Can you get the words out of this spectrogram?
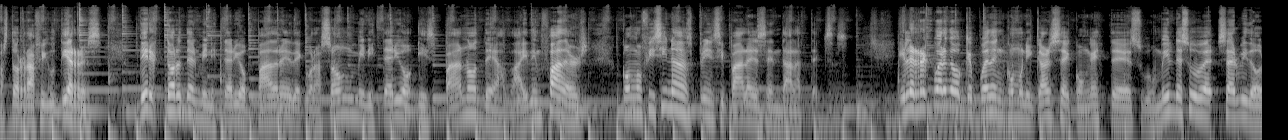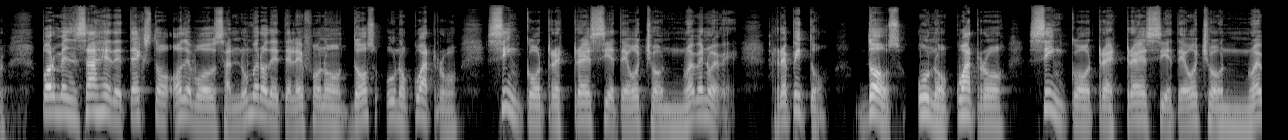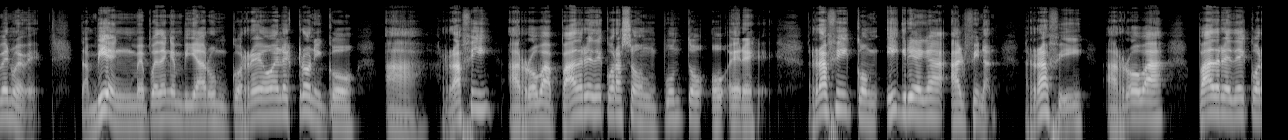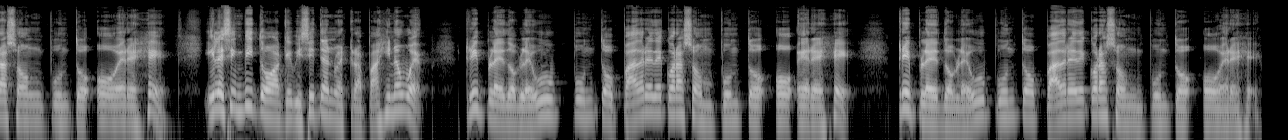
pastor Rafi Gutiérrez, director del Ministerio Padre de Corazón, Ministerio Hispano de Abiding Fathers, con oficinas principales en Dallas, Texas. Y les recuerdo que pueden comunicarse con este humilde servidor por mensaje de texto o de voz al número de teléfono 214-533-7899 Repito, 214-533-7899. También me pueden enviar un correo electrónico a rafi arroba Rafi con Y al final. Rafi arroba Y les invito a que visiten nuestra página web www.padredecorazon.org www.padredecorazon.org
